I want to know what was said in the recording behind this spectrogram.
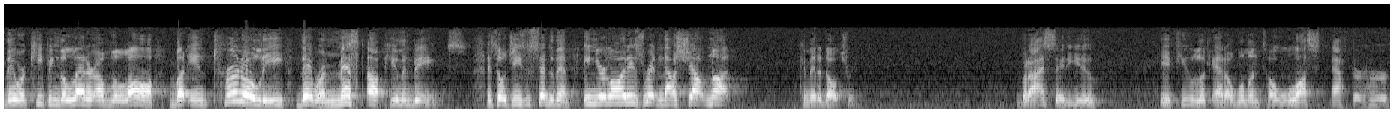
they were keeping the letter of the law, but internally they were messed up human beings. And so Jesus said to them, In your law it is written, Thou shalt not commit adultery. But I say to you, if you look at a woman to lust after her,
